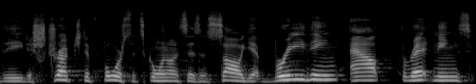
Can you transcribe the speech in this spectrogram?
the destructive force that's going on. It says, and Saul, yet breathing out threatenings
